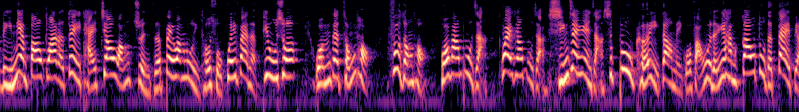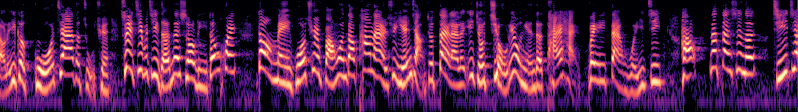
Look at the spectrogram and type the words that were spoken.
里面包括了对台交往准则备忘录里头所规范的，譬如说我们的总统、副总统、国防部长、外交部长、行政院长是不可以到美国访问的，因为他们高度的代表了一个国家的主权。所以记不记得那时候李登辉到美国去访问，到康奈尔去演讲，就带来了一九九六年的台海飞弹危机。好，那但是呢？即将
